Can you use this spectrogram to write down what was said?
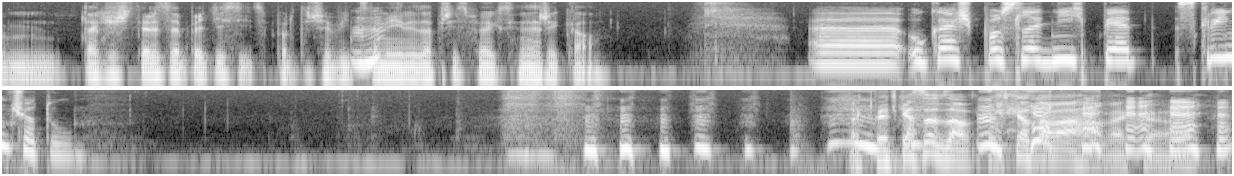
um, takže 45 tisíc, protože více Mhm. mm-hmm. nikdy za příspěvek si neříkal. Uh, ukaž posledních pět screenshotů. Tak teďka se za, teďka zaváhám, jako.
